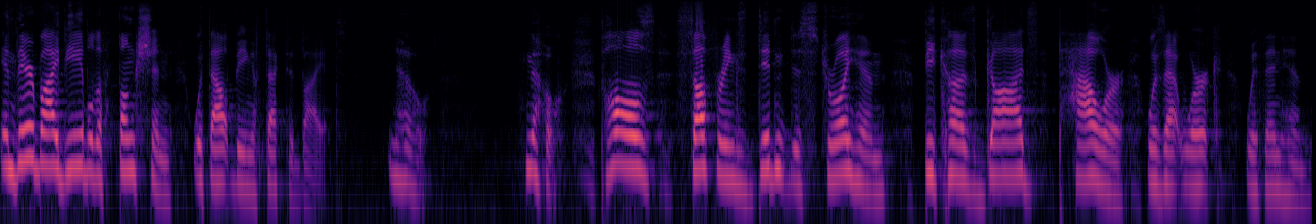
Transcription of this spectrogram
and thereby be able to function without being affected by it. No. No. Paul's sufferings didn't destroy him because God's power was at work within him.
